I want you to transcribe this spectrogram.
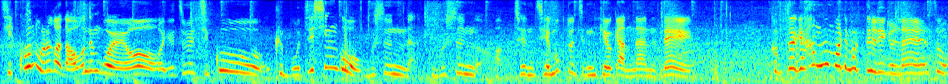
지코 노래가 나오는 거예요. 요즘에 지코 그 뭐지 신곡 무슨 무슨 아, 지금 제목도 지금 기억이 안 나는데 갑자기 한국말이 막 들리길래 so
